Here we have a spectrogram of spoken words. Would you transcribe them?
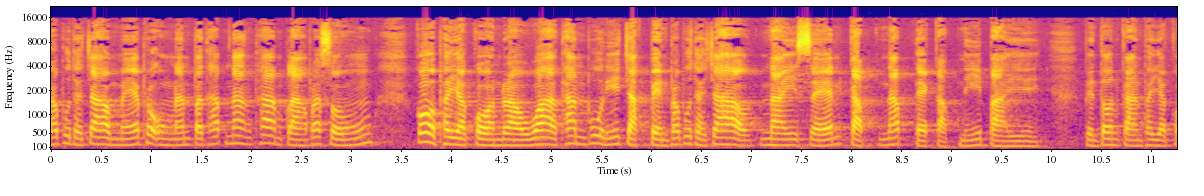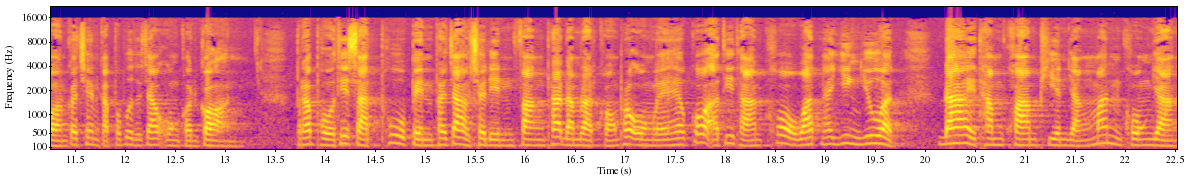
พระพุทธเจ้าแม้พระองค์นั้นประทับนั่งท่ามกลางพระสงฆ์ก็พยากรณ์เราว่าท่านผู้นี้จักเป็นพระพุทธเจ้าในแสนกับนับแต่กับนี้ไป เป็นต้นการพยากรณ์ก็เช่นกับพระพุทธเจ้าองค์ก่อนๆพระโพธิสัตว์ผู้เป็นพระเจ้าชดินฟังพระดำรัสของพระองค์แล้วก็อธิษฐานข้อวัดให้ยิ่งยวด ได้ทำความเพียรอย่างมั่นคงอย่าง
